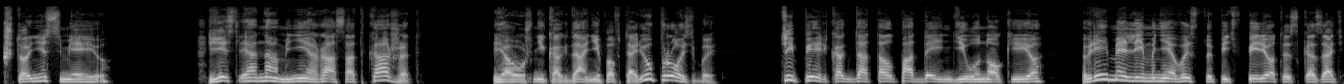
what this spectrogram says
что не смею. Если она мне раз откажет, я уж никогда не повторю просьбы». Теперь, когда толпа Дэнди у ног ее, время ли мне выступить вперед и сказать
